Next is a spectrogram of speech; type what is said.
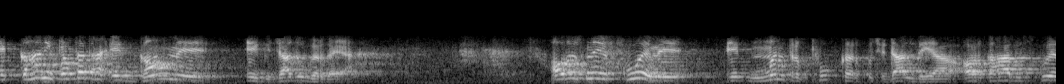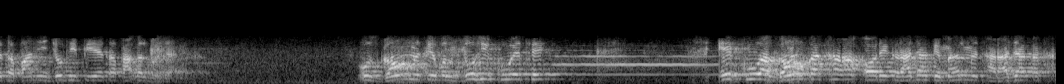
एक कहानी पढ़ता था, एक गाँव में एक जादूगर गया। और उसने कुएँ में एक मंत्र फूक कर कुछ डाल दिया और कहा इस कुएँ का पानी जो भी पिएगा पागल हो जाएगा। उस गाँव में केवल दो ही कुएँ थे। एक कुआ गाँव का था और एक राजा के महल में था, राजा का था।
